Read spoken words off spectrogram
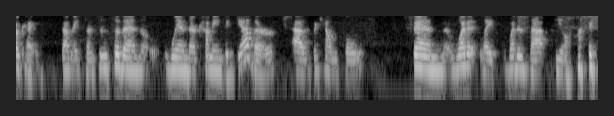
Okay, that makes sense. And so then when they're coming together as the councils, then what it like what does that feel like?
